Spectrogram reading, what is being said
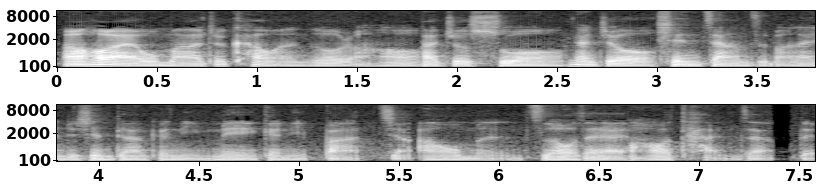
然后后来我妈就看完之后，然后她就说：“那就先这样子吧，那你就先不要跟你妹跟你爸讲，啊我们之后再来好好谈这样。”对，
